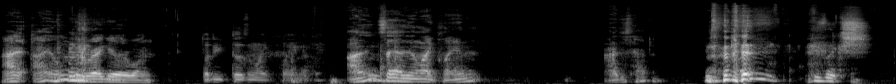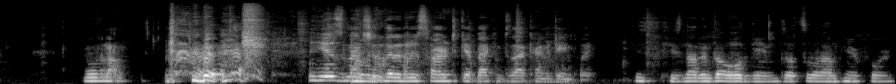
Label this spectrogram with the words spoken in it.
I, I own the regular one. But he doesn't like playing it. I didn't say I didn't like playing it. I just haven't. He's like, shh. Moving on. He has mentioned that it is hard to get back into that kind of gameplay. He's he's not into old games. That's what I'm here for.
